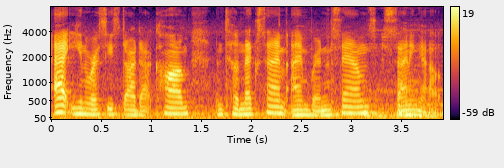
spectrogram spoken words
at universitystar.com. Until next time, I'm Brendan Sams, signing out.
